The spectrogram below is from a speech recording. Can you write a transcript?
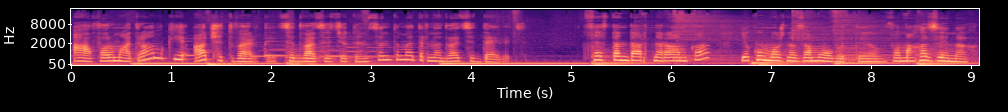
А формат рамки А4, це 21 см на 29 см. Це стандартна рамка, яку можна замовити в магазинах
